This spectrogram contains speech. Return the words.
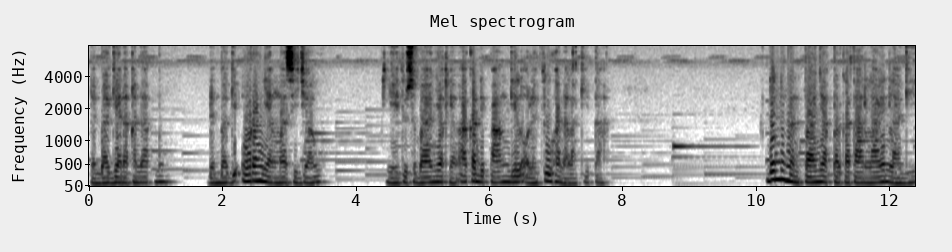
dan bagi anak-anakmu, dan bagi orang yang masih jauh, yaitu sebanyak yang akan dipanggil oleh Tuhan Allah kita. Dan dengan banyak perkataan lain lagi,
